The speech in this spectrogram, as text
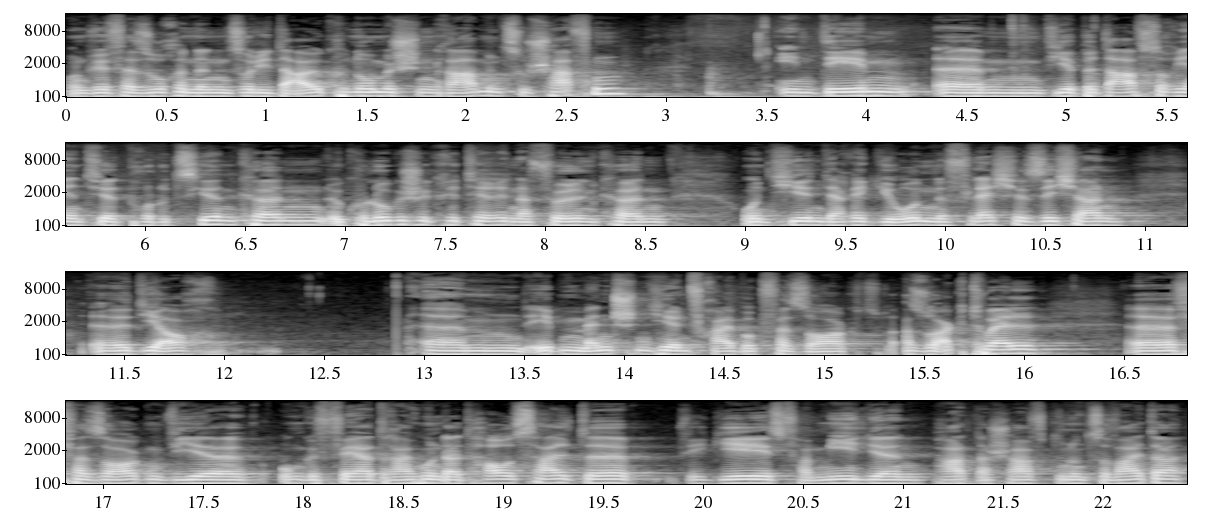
Und wir versuchen einen solidarökonomischen Rahmen zu schaffen, in dem ähm, wir bedarfsorientiert produzieren können, ökologische Kriterien erfüllen können und hier in der Region eine Fläche sichern, äh, die auch ähm, eben Menschen hier in Freiburg versorgt. Also aktuell äh, versorgen wir ungefähr 300 Haushalte, WGs, Familien, Partnerschaften und so weiter,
